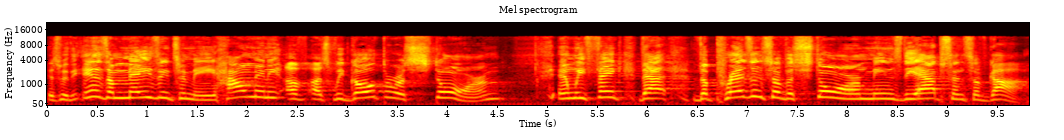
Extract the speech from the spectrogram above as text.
is with you. It is amazing to me how many of us we go through a storm and we think that the presence of a storm means the absence of God.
